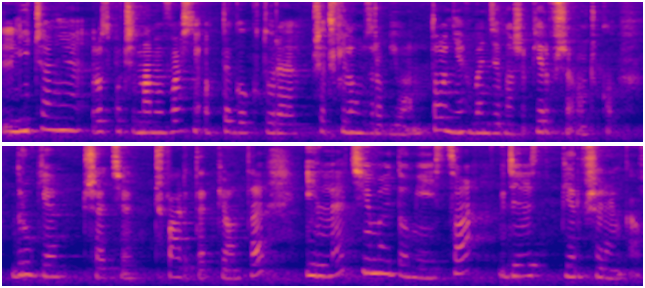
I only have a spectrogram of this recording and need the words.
Liczenie rozpoczynamy właśnie od tego, które przed chwilą zrobiłam. To niech będzie nasze pierwsze oczko. Drugie, trzecie, czwarte, piąte i lecimy do miejsca, gdzie jest pierwszy rękaw.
